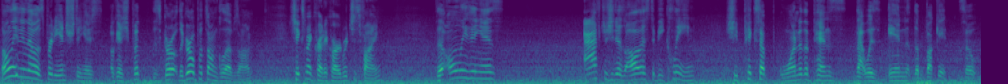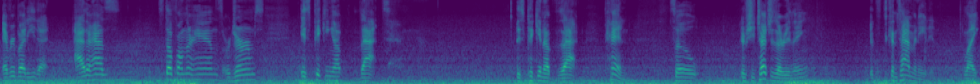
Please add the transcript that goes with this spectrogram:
The only thing that was pretty interesting is okay. She put this girl. The girl puts on gloves on. She takes my credit card, which is fine. The only thing is, after she does all this to be clean, she picks up one of the pens that was in the bucket. So everybody that either has stuff on their hands or germs is picking up that. Is picking up that pen. So if she touches everything, it's contaminated. Like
